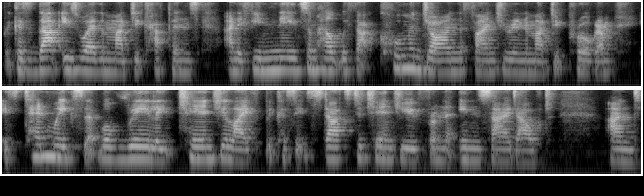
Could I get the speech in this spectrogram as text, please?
because that is where the magic happens. And if you need some help with that, come and join the Find Your Inner Magic program. It's 10 weeks that will really change your life because it starts to change you from the inside out. And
